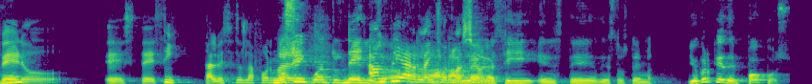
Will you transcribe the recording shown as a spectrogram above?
Pero este, sí, tal vez esa es la forma No sé de, cuántos de ampliar a- la información. hablan así este, de estos temas. Yo creo que de pocos.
